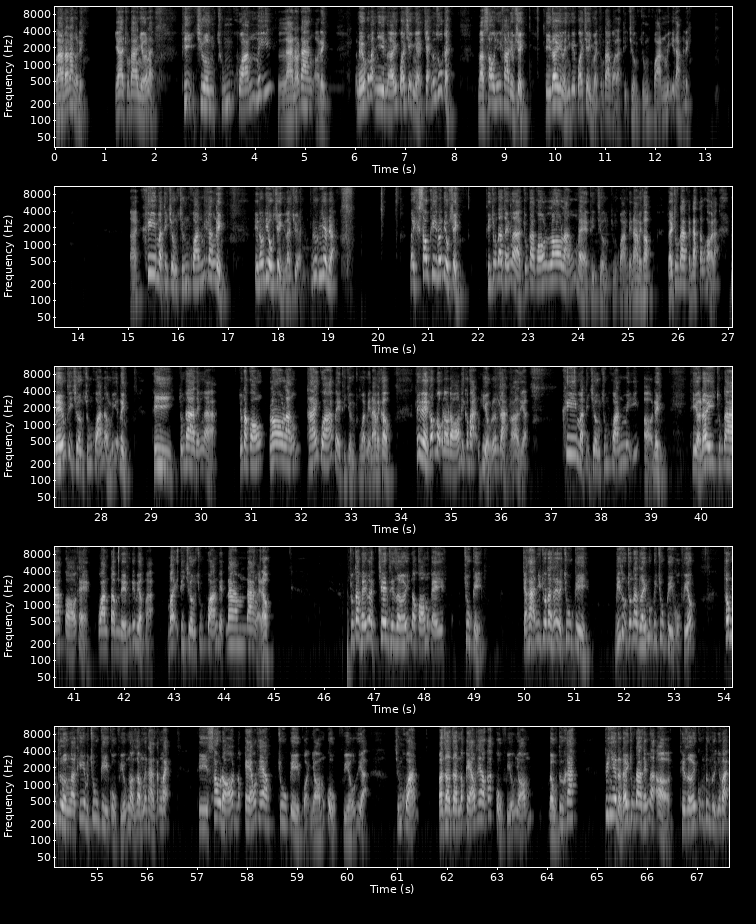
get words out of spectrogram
là nó đang ở đỉnh. Nha, chúng ta nhớ là thị trường chứng khoán Mỹ là nó đang ở đỉnh nếu các bạn nhìn thấy quá trình này chạy nước rút này, và sau những pha điều chỉnh, thì đây là những cái quá trình mà chúng ta gọi là thị trường chứng khoán Mỹ đang đỉnh. Đấy. khi mà thị trường chứng khoán Mỹ đang đỉnh, thì nó điều chỉnh là chuyện đương nhiên ạ. Vậy sau khi nó điều chỉnh, thì chúng ta thấy là chúng ta có lo lắng về thị trường chứng khoán Việt Nam hay không? Đấy, chúng ta phải đặt câu hỏi là nếu thị trường chứng khoán ở Mỹ đỉnh, thì chúng ta thấy là chúng ta có lo lắng, thái quá về thị trường chứng khoán Việt Nam hay không? Thế về góc độ nào đó thì các bạn hiểu đơn giản nó là gì ạ? Khi mà thị trường chứng khoán Mỹ ở đỉnh, thì ở đây chúng ta có thể quan tâm đến cái việc mà, vậy thị trường chứng khoán Việt Nam đang ở đâu? Chúng ta thấy là trên thế giới nó có một cái chu kỳ. Chẳng hạn như chúng ta thấy là chu kỳ, ví dụ chúng ta lấy một cái chu kỳ cổ phiếu. Thông thường là khi mà chu kỳ cổ phiếu ngào dòng ngân hàng tăng mạnh, thì sau đó nó kéo theo chu kỳ của nhóm cổ phiếu gì ạ? Chứng khoán. Và dần dần nó kéo theo các cổ phiếu nhóm đầu tư khác. Tuy nhiên ở đây chúng ta thấy là ở thế giới cũng tương tự như vậy.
